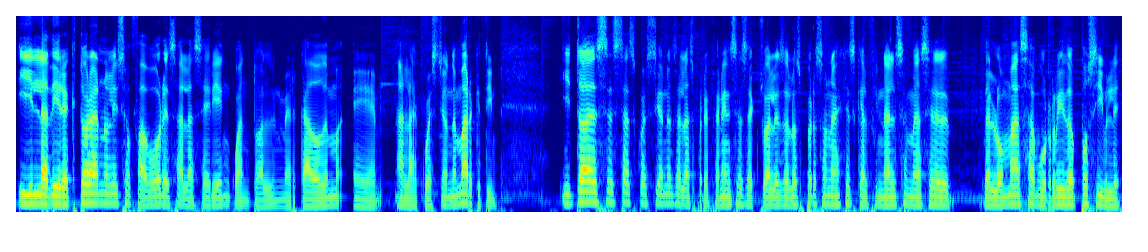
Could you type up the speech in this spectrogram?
Y la directora no le hizo favores a la serie en cuanto al mercado, de, eh, a la cuestión de marketing. Y todas estas cuestiones de las preferencias sexuales de los personajes que al final se me hace de lo más aburrido posible.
